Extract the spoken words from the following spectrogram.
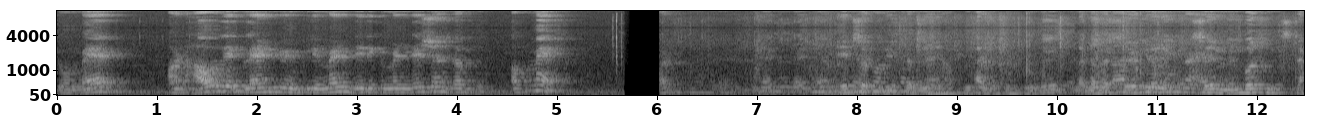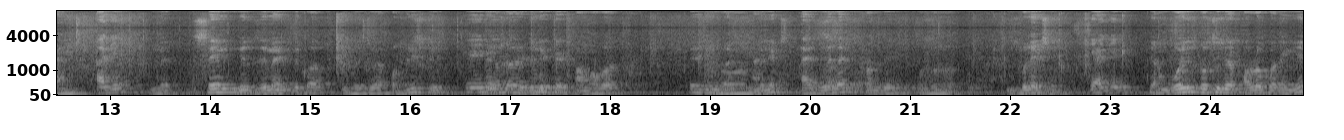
to MEC on how they plan to implement the recommendations of, of MEC. Next item. एक सौ बीस तक ले जाओ, बीस तक ले जाओ. And the same, same members will stand. हाँ जी The Same will remain because we have published it, that should be deleted from our uh, minutes as well as from the uh, bulletin. क्या कि हम वही प्रोसीजर फॉलो करेंगे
